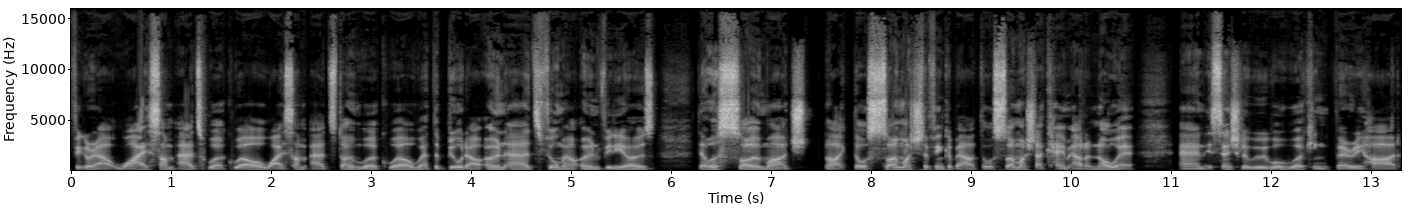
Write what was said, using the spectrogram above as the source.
figure out why some ads work well, why some ads don't work well. We had to build our own ads, film our own videos. There was so much, like, there was so much to think about. There was so much that came out of nowhere. And essentially, we were working very hard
